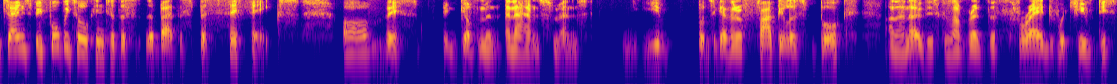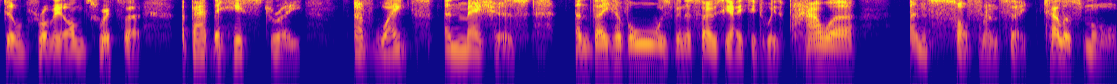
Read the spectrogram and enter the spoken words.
James, before we talk into the, about the specifics of this government announcement, you've put together a fabulous book, and I know this because I've read the thread which you've distilled from it on Twitter about the history of weights and measures, and they have always been associated with power and sovereignty. Tell us more.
